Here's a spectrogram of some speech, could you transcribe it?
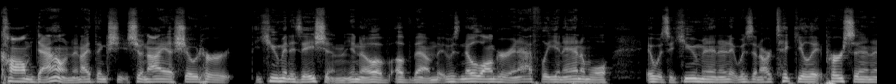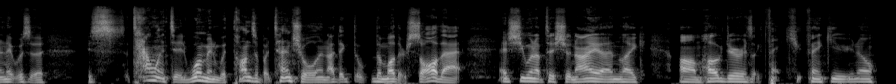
calmed down, and I think she Shania showed her humanization, you know, of of them. It was no longer an athlete, an animal. It was a human, and it was an articulate person, and it was a is talented woman with tons of potential. And I think the, the mother saw that and she went up to Shania and like um hugged her and was like, Thank you, thank you, you know.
